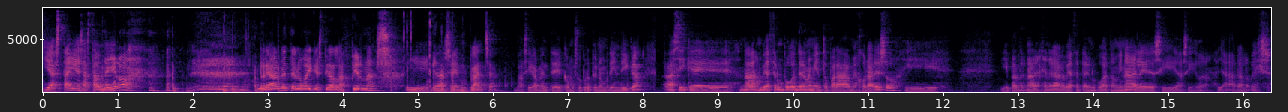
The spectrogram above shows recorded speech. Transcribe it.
Y hasta ahí es hasta donde llegó. Realmente luego hay que estirar las piernas y quedarse en plancha, básicamente como su propio nombre indica. Así que nada, voy a hacer un poco de entrenamiento para mejorar eso y, y para entrenar en general. Voy a hacer también un poco de abdominales y así, bueno, ya ahora lo veis.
